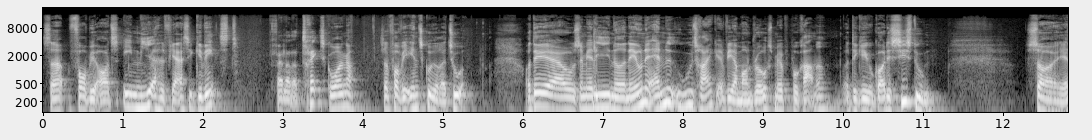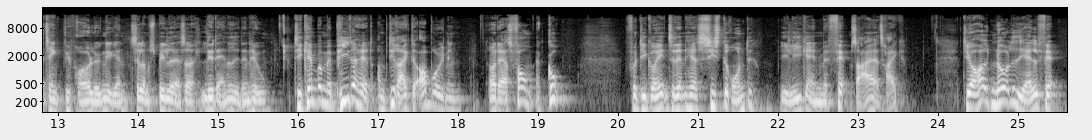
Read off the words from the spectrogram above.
Så får vi odds 1,79 i gevinst. Falder der tre scoringer, så får vi indskud i retur. Og det er jo, som jeg lige nåede at nævne, andet uge i træk, at vi har Montrose med på programmet. Og det gik jo godt i sidste uge. Så jeg tænkte, vi prøver lykken igen, selvom spillet er så lidt andet i den her uge. De kæmper med Peterhead om direkte oprykning, og deres form er god, for de går ind til den her sidste runde i ligaen med fem sejre i træk. De har holdt nålet i alle fem,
